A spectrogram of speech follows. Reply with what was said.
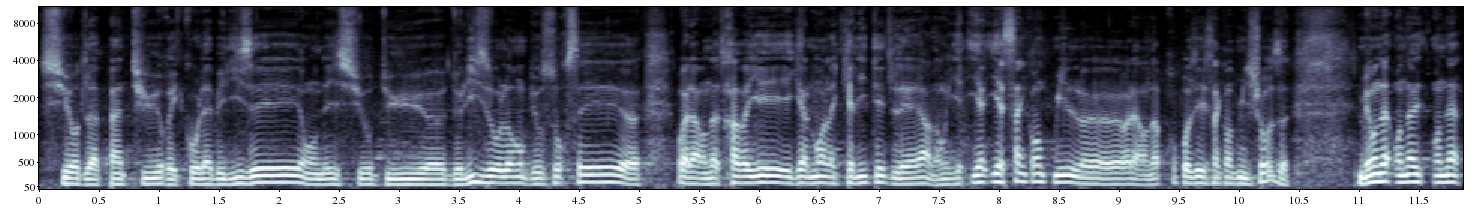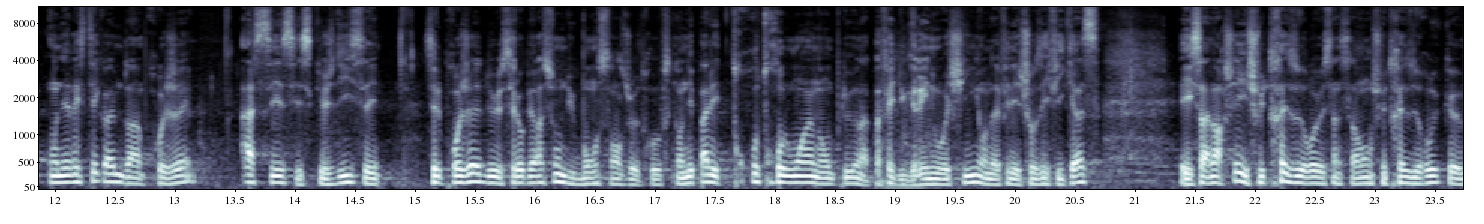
sur de la peinture éco-labellisée, on est sur du euh, de l'isolant biosourcé. voilà, on a travaillé également la qualité de l'air. Donc il y, a, y a 50 000, voilà, on a proposé 50 000 choses, mais on a on a on a on est resté quand même dans un projet assez, c'est ce que je dis, c'est c'est le projet c'est l'opération du bon sens, je trouve. Parce qu'on n'est pas allé trop trop loin non plus. On n'a pas fait du greenwashing, on a fait des choses efficaces. Et ça a marché et je suis très heureux, sincèrement, je suis très heureux que,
